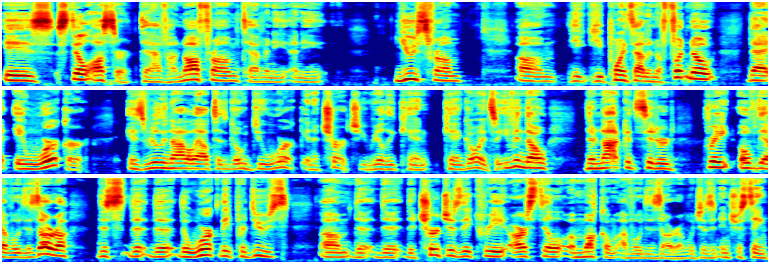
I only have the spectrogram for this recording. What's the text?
is still usser to have hana from, to have any any use from. Um, he, he points out in a footnote that a worker is really not allowed to go do work in a church. You really can't can't go in. So even though they're not considered great Ovdei Avodah Zarah, this the, the the work they produce um, the, the, the churches they create are still a makom avodah zarah, which is an interesting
